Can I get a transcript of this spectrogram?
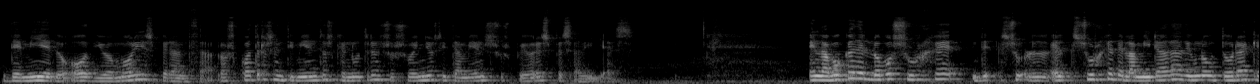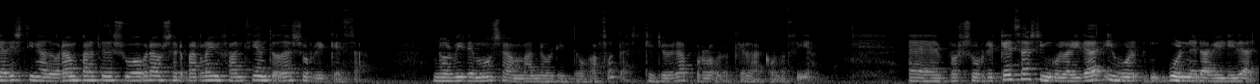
de miedo, odio, amor y esperanza, los cuatro sentimientos que nutren sus sueños y también sus peores pesadillas. En la boca del lobo surge de, surge de la mirada de una autora que ha destinado gran parte de su obra a observar la infancia en toda su riqueza no olvidemos a Manolito Gafotas, que yo era por lo que la conocía, eh, por su riqueza, singularidad y vulnerabilidad.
